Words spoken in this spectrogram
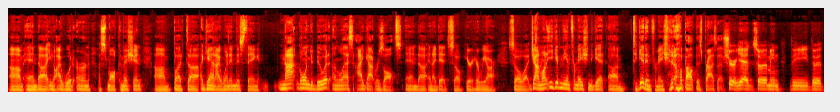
um, and uh, you know I would earn a small commission. Um, but uh, again, I went in this thing not going to do it unless I got results, and uh, and I did. So here here we are. So uh, John, why don't you give them the information to get um, to get information about this process? Sure. Yeah. So I mean the the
